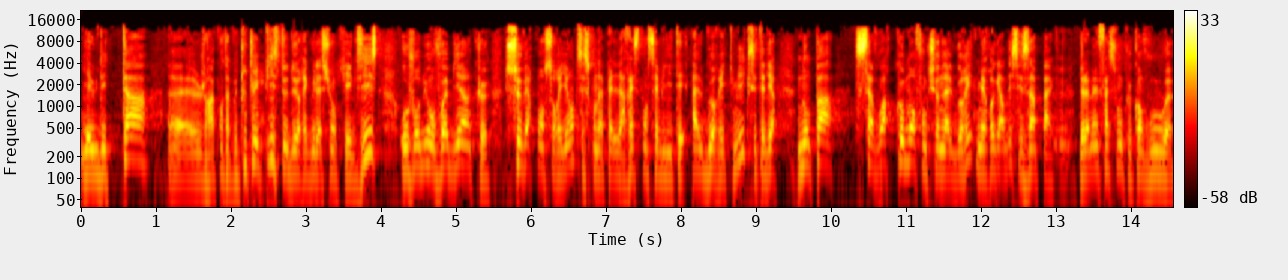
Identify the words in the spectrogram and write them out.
il y a eu des tas euh, je raconte un peu toutes les pistes de régulation qui existent. Aujourd'hui, on voit bien que ce vers quoi on s'oriente, c'est ce qu'on appelle la responsabilité algorithmique, c'est-à-dire non pas savoir comment fonctionne l'algorithme mais regarder ses impacts. De la même façon que quand vous euh,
